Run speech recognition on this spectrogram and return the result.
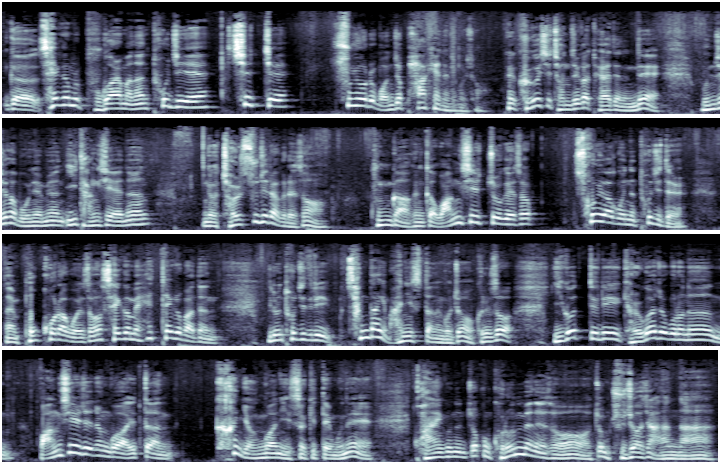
그러니까 세금을 부과할 만한 토지의 실제 수요를 먼저 파악해야 되는 거죠. 그러니까 그것이 전제가 돼야 되는데 문제가 뭐냐면 이 당시에는 그러니까 절수지라 그래서 군가 그러니까 왕실 쪽에서 소유하고 있는 토지들, 그다음에 복호라고 해서 세금의 혜택을 받은 이런 토지들이 상당히 많이 있었다는 거죠. 그래서 이것들이 결과적으로는 왕실 재정과 일단 큰 연관이 있었기 때문에 광해군은 조금 그런 면에서 좀 주저하지 않았나.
